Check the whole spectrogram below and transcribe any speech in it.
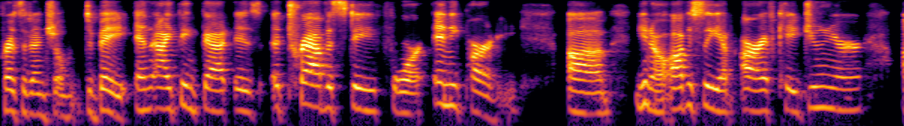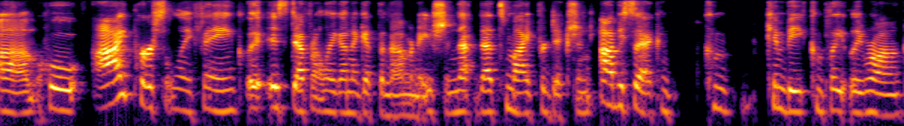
presidential debate. And I think that is a travesty for any party. Um, you know, obviously you have RFK Jr., um, who I personally think is definitely going to get the nomination. That that's my prediction. Obviously, I can can, can be completely wrong,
